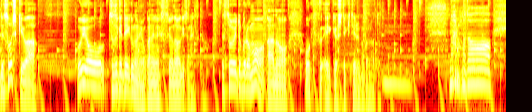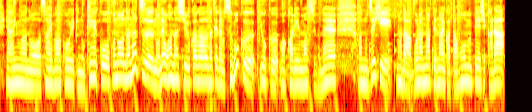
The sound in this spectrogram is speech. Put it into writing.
で組織は運用を続けていくのにお金が必要なわけじゃないですか。でそういうところもあの大きく影響してきているのかなと。なるほど。いや今のサイバー攻撃の傾向この7つのねお話伺うだけでもすごくよくわかりますよね。あのぜひまだご覧になってない方ホームページから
